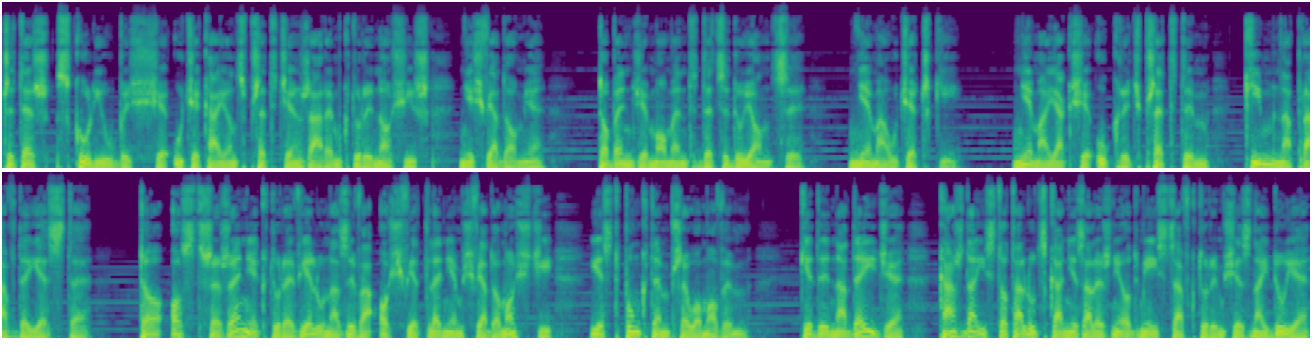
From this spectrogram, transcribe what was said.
Czy też skuliłbyś się, uciekając przed ciężarem, który nosisz nieświadomie? To będzie moment decydujący. Nie ma ucieczki. Nie ma jak się ukryć przed tym, kim naprawdę jestem. To ostrzeżenie, które wielu nazywa oświetleniem świadomości, jest punktem przełomowym. Kiedy nadejdzie, Każda istota ludzka, niezależnie od miejsca, w którym się znajduje,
